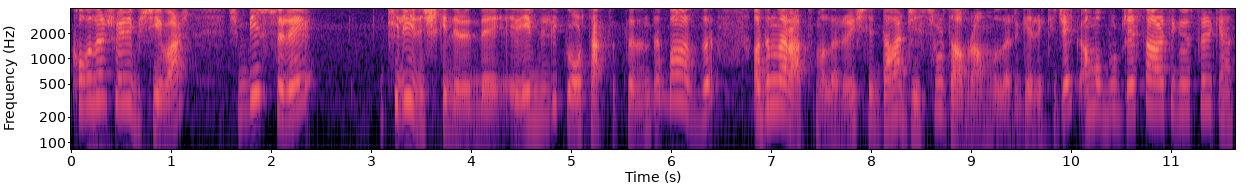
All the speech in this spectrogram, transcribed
kovaların şöyle bir şey var. Şimdi bir süre ikili ilişkilerinde, evlilik ve ortaklıklarında bazı adımlar atmaları, işte daha cesur davranmaları gerekecek. Ama bu cesareti gösterirken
